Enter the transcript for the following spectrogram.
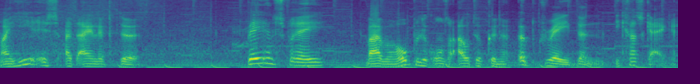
Maar hier is uiteindelijk de PN Spray. Waar we hopelijk onze auto kunnen upgraden. Ik ga eens kijken.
